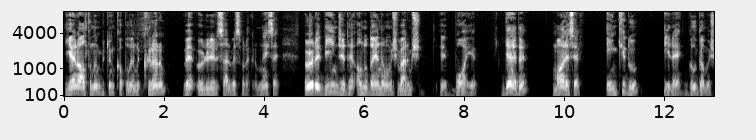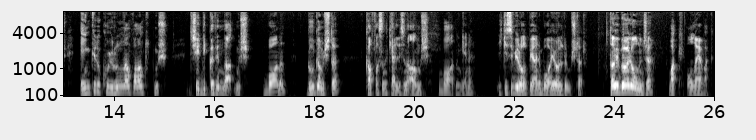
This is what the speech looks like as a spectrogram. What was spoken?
Yer altının bütün kapılarını kırarım ve ölüleri serbest bırakırım. Neyse öyle deyince de Anu dayanamamış vermiş e, boğayı. Gene de maalesef Enkidu ile Gılgamış Enkidu kuyruğundan falan tutmuş. Şey dikkatini dağıtmış boğanın. Gılgamış da kafasını kellesini almış boğanın gene. İkisi bir olup yani boğayı öldürmüşler. Tabi böyle olunca bak olaya bak.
